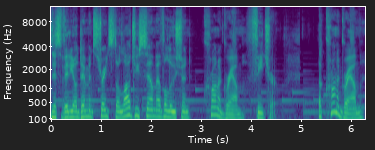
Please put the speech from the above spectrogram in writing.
This video demonstrates the Logisim Evolution chronogram feature. A chronogram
